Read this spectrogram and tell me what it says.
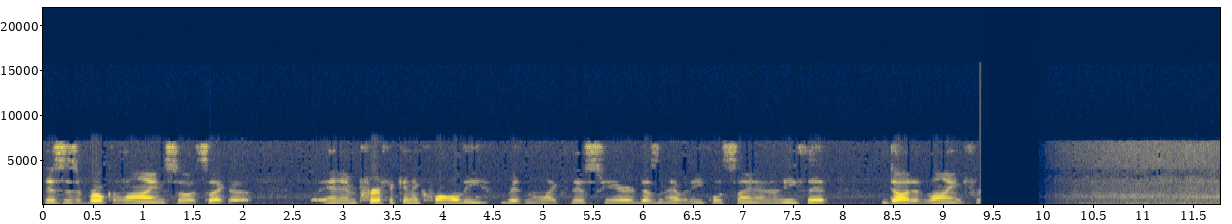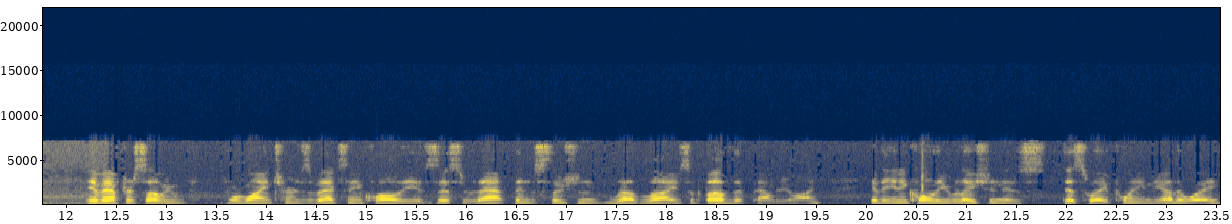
This is a broken line, so it's like a an imperfect inequality written like this here. Doesn't have an equal sign underneath it. Dotted line for if after solving for y in terms of x inequality is this or that, then the solution lies above the boundary line. If the inequality relation is this way, pointing the other way,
